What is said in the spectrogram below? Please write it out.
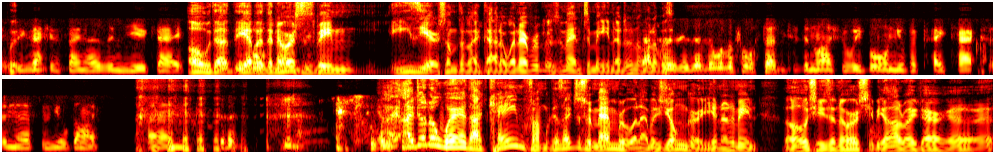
It was Wait. exactly the same as in the UK. oh, the, the yeah, but the nurse has been easy or something like that, or whatever it was meant to mean. I don't know what it was. Absolutely. The, the, well, the four certainties in life: you'll be born, you'll be paid tax, a nurse, and you'll die. Um, but, I, I don't know where that came from because I just remember it when I was younger. You know what I mean? Oh, she's a nurse. She'll be all right there. Yeah.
